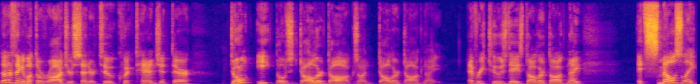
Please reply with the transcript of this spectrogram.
Another thing about the Rogers Center, too, quick tangent there. Don't eat those dollar dogs on dollar dog night. Every Tuesday's dollar dog night. It smells like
